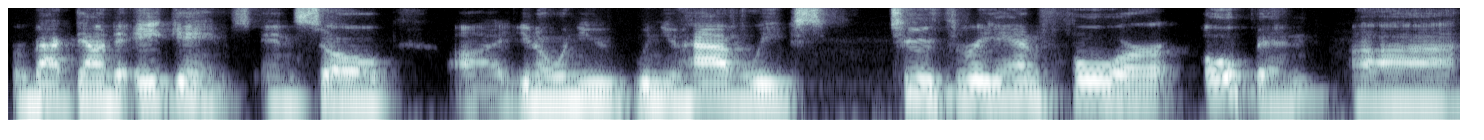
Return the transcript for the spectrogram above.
we're back down to eight games, and so uh, you know when you when you have weeks two, three, and four open. Uh,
